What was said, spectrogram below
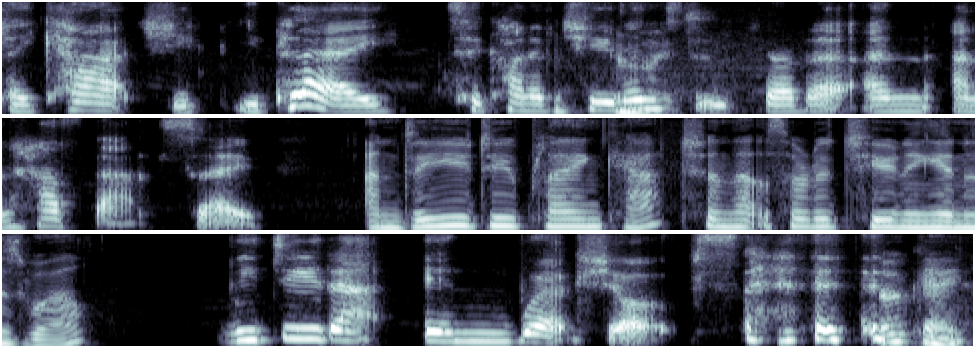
play catch, you, you play to kind of tune right. into each other and, and have that. So. And do you do playing catch and that sort of tuning in as well? We do that in workshops. okay.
